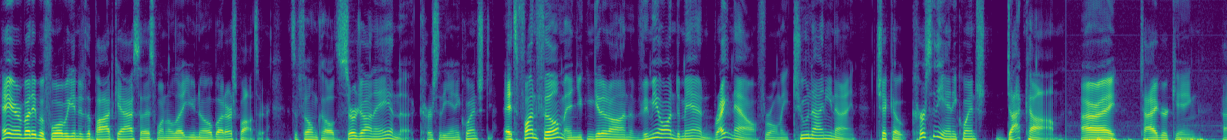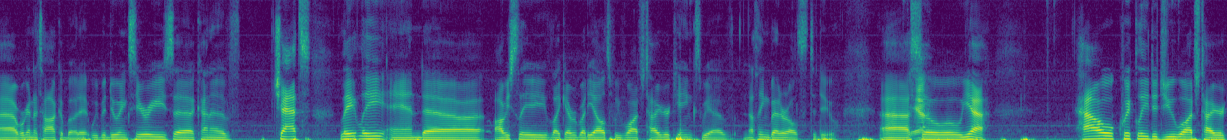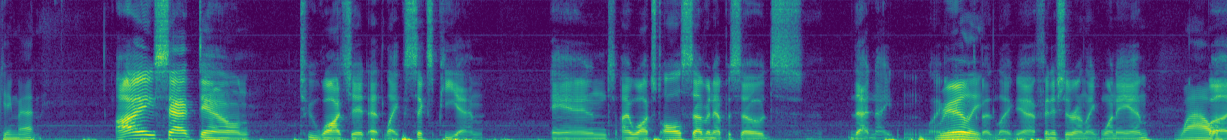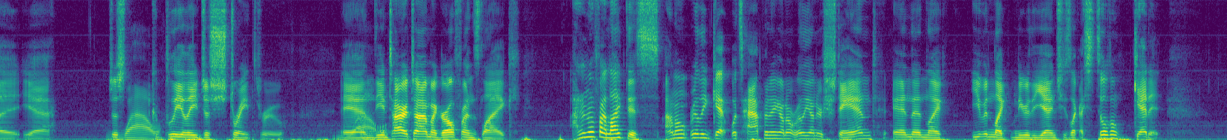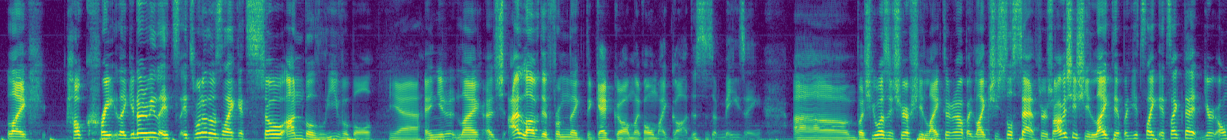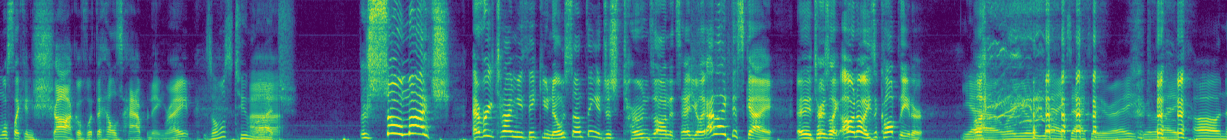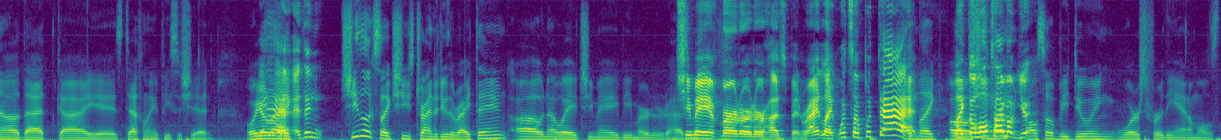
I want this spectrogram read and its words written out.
Hey, everybody, before we get into the podcast, I just want to let you know about our sponsor. It's a film called Sir John A. and the Curse of the Anti-Quenched. It's a fun film, and you can get it on Vimeo on demand right now for only $2.99. Check out curseoftheantiquenched.com. All right, Tiger King. Uh, we're going to talk about it. We've been doing series uh, kind of chats lately, and uh, obviously, like everybody else, we've watched Tiger King because we have nothing better else to do. Uh, So, yeah. How quickly did you watch Tiger King, Matt? I sat down to watch it at like 6 p.m. and I watched all seven episodes that night. Like, I went to Really? bed, like yeah, I finished it around like 1 a.m. Wow. But yeah, just Wow. completely just straight through. And Wow. the entire time, my girlfriend's like, I don't know if I like this. I don't really get what's happening. I don't really understand. And then, like, even like near the end, she's like, I still don't get it. Like, how crazy, like, you know what I mean? It's it's one of those, like, it's so unbelievable. yeah. And you know, like, I, loved it from like the get go. I'm like, oh my god, this is amazing. Um, but she wasn't sure if she liked it or not. But like, she still sat through. So obviously she liked it. But it's like it's like that. You're almost like in shock of what the hell's happening, right? It's almost too Uh, much. There's so much. Every time you think you know something, it just turns on its head. You're like, I like this guy, and it turns like, oh no, he's a cult leader. yeah, where you're yeah, exactly, right? You're like, "Oh no, that guy is definitely a piece of shit." Or you're yeah, like, and then "She looks like she's trying to do the right thing." Oh no, wait, she may be murdered her husband. she may have murdered her husband, right? Like, what's up with that? and like, oh, like the whole time of you're also be doing worse for the animals.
